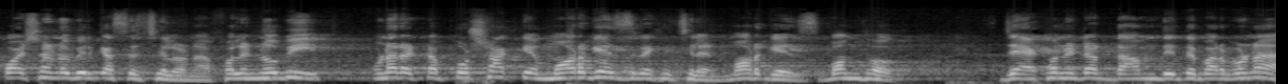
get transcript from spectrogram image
পয়সা নবীর কাছে ছিল না। ফলে নবী ওনার একটা পোশাকে মর্গেজ রেখেছিলেন, মর্গেজ, বন্ধক, যে এখন এটার দাম দিতে পারব না।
